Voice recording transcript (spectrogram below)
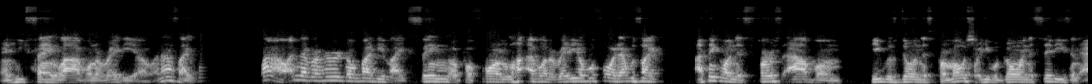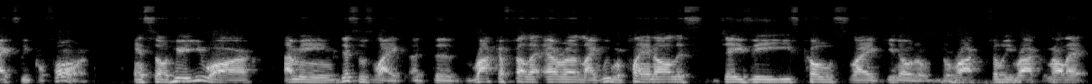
and he sang live on the radio, and I was like, "Wow, I never heard nobody like sing or perform live on the radio before." That was like, I think on his first album, he was doing this promotion where he would go into cities and actually perform. And so here you are, I mean, this was like a, the Roc-A-Fella era. Like we were playing all this Jay Z East Coast, like you know the the rock Philly rock and all that.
